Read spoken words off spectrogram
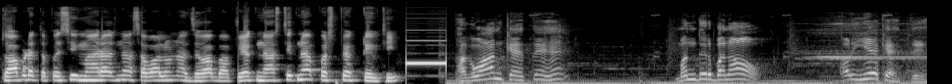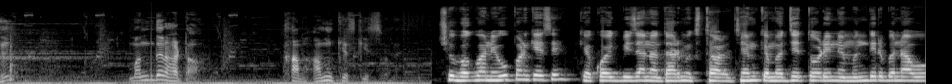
તો આપણે તપસ્વી મહારાજના સવાલોના જવાબ આપીએ એક નાસ્તિકના પર્સપેક્ટિવથી भगवान कहते हैं मंदिर बनाओ और ये कहते हैं મંદિર હટાવો આમ હમ કિસકી સુને. શું ભગવાન એવું પણ કહેશે કે કોઈક બીજાના ધાર્મિક સ્થળ, જેમ કે મસ્જિદ તોડીને મંદિર બનાવો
